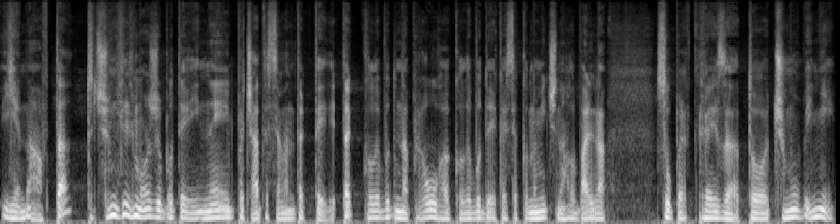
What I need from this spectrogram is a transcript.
є нафта, то чому не може бути війни і початися в Антарктиді? Так, коли буде напруга, коли буде якась економічна глобальна суперкриза, то чому б і ні?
